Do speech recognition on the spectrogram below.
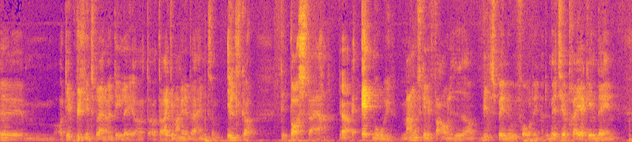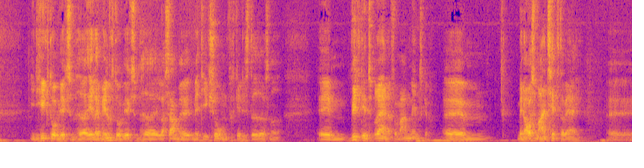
Mm. Øhm, og det er vildt inspirerende at være en del af, og, og der er rigtig mange af dem, der er herinde, som elsker det boss, der er her. Ja. Alt muligt. Mange forskellige fagligheder vildt spændende udfordringer. Du er med til at præge agendaen i de helt store virksomheder, eller i mellemstore virksomheder, eller sammen med, med direktionen forskellige steder og sådan noget. Øhm, vildt inspirerende for mange mennesker, øhm, men også meget intenst at være i. Øh,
